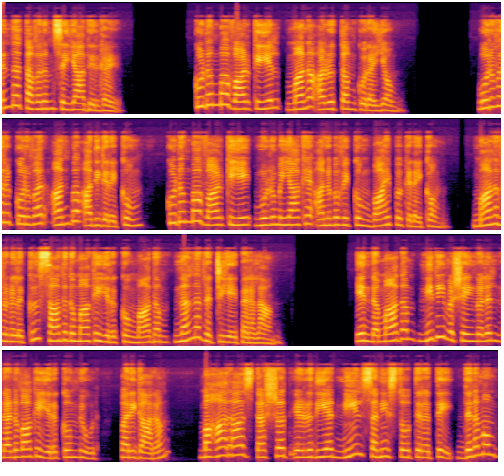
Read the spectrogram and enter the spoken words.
எந்த தவறும் செய்யாதீர்கள். குடும்ப வாழ்க்கையில் மன அழுத்தம் குறையும். ஒருவருக்கொருவர் அன்பு அதிகரிக்கும் குடும்ப வாழ்க்கையை முழுமையாக அனுபவிக்கும் வாய்ப்பு கிடைக்கும். மாணவர்களுக்கு சாதகமாக இருக்கும் மாதம் நல்ல வெற்றியை பெறலாம். இந்த மாதம் நிதி விஷயங்களில் நடுவாக இருக்கும் நூர் பரிகாரம் மகாராஜ் தஷ்ரத் எழுதிய நீல் சனி ஸ்தோத்திரத்தை தினமும்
